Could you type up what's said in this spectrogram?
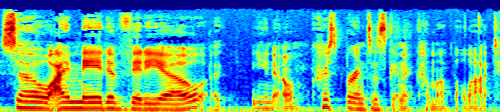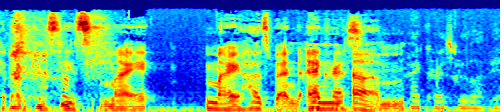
So I made a video. uh, You know, Chris Burns is going to come up a lot today because he's my my husband. and Chris. um, Hi, Chris. We love you.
